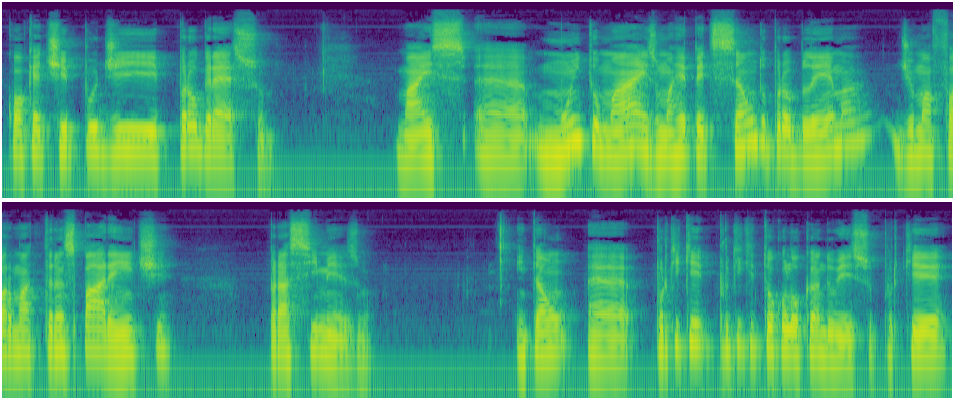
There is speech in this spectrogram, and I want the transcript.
qualquer tipo de progresso, mas é, muito mais uma repetição do problema de uma forma transparente para si mesmo. Então, é, por que estou que, por que que colocando isso? Porque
